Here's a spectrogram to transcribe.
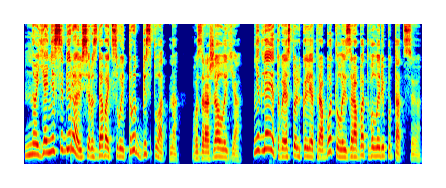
«Но я не собираюсь раздавать свой труд бесплатно», – возражала я. «Не для этого я столько лет работала и зарабатывала репутацию».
